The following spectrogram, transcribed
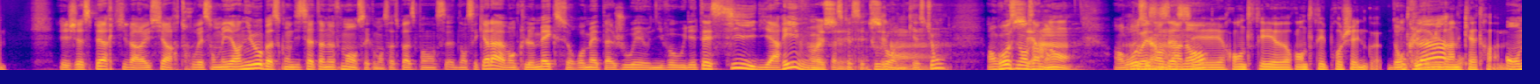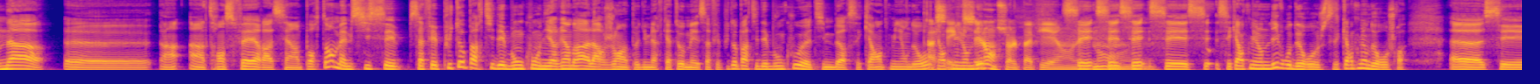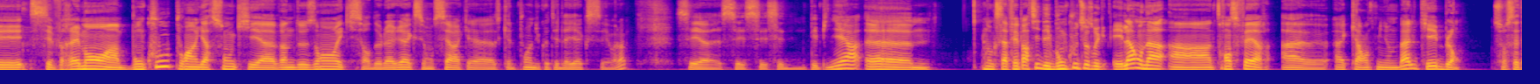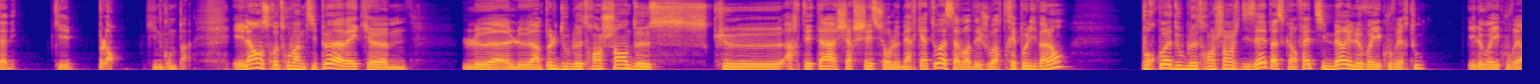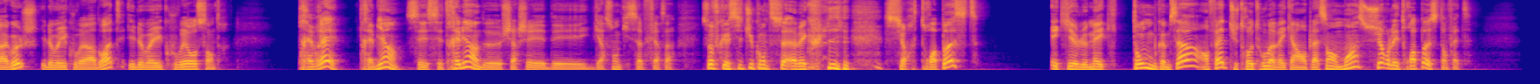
Et j'espère qu'il va réussir à retrouver son meilleur niveau parce qu'on dit 7 à 9 mois, on sait comment ça se passe dans ces cas-là, avant que le mec se remette à jouer au niveau où il était, s'il y arrive, parce que c'est toujours une question. En gros, c'est dans un an. En gros, c'est dans un an. C'est rentrée, euh, rentrée prochaine, quoi. Donc là, 2024. on a euh, un, un, transfert assez important, même si c'est, ça fait plutôt partie des bons coups. On y reviendra à l'argent un peu du mercato, mais ça fait plutôt partie des bons coups. Euh, Timber, c'est 40 millions d'euros. Ah, c'est excellent sur le papier. Hein, c'est, c'est, 40 millions de livres ou d'euros? C'est 40 millions d'euros, je crois. Euh, c'est, c'est vraiment un bon coup pour un garçon qui a 22 ans et qui sort de l'Ajax et on sait à quel, point du côté de l'Ajax, c'est voilà, c'est, euh, c'est, c'est, c'est une pépinière. Euh, donc ça fait partie des bons coups de ce truc. Et là, on a un transfert à, à 40 millions de balles qui est blanc sur cette année, qui est blanc, qui ne compte pas. Et là, on se retrouve un petit peu avec euh, euh, le, un peu le double tranchant de ce que Arteta a cherché sur le mercato, à savoir des joueurs très polyvalents. Pourquoi double tranchant, je disais? Parce qu'en fait, Timber, il le voyait couvrir tout. Il le voyait couvrir à gauche, il le voyait couvrir à droite, il le voyait couvrir au centre. Très vrai, très bien, c'est très bien de chercher des garçons qui savent faire ça. Sauf que si tu comptes avec lui sur trois postes, et que le mec tombe comme ça, en fait, tu te retrouves avec un remplaçant en moins sur les trois postes, en fait.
